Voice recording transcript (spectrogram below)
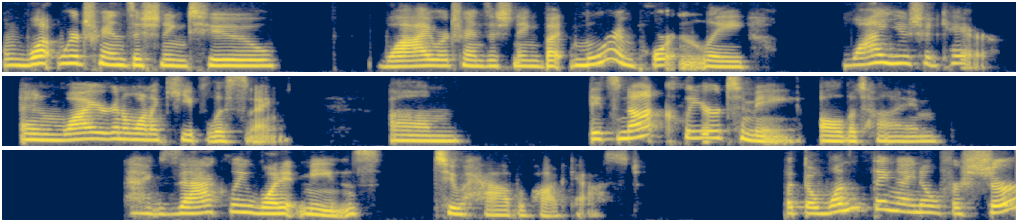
what we're transitioning to, why we're transitioning, but more importantly, why you should care and why you're going to want to keep listening. Um, it's not clear to me all the time exactly what it means to have a podcast. But the one thing I know for sure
